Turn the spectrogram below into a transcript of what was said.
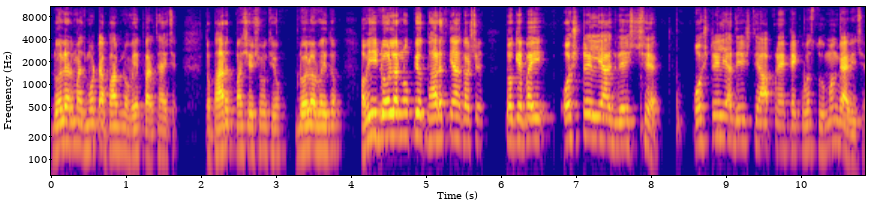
ડોલરમાં જ મોટા ભાગનો વેપાર થાય છે. તો ભારત પાસે શું થયું? ડોલર વધ્યો. હવે એ ડોલરનો ઉપયોગ ભારત ક્યાં કરશે? તો કે ભાઈ, ઓસ્ટ્રેલિયા દેશ છે. ઓસ્ટ્રેલિયા દેશથી આપણે કંઈક વસ્તુ મંગાવી છે.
